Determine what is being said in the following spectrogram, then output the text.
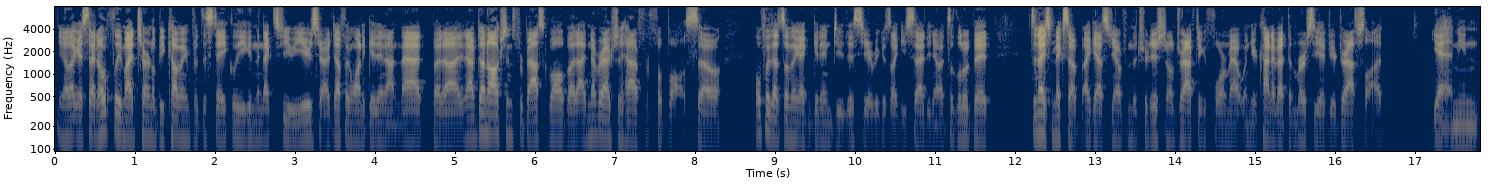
you know, like I said, hopefully my turn will be coming for the stake league in the next few years here. I definitely want to get in on that. But uh, I've done auctions for basketball, but I've never actually had for football. So hopefully that's something I can get into this year because, like you said, you know, it's a little bit, it's a nice mix up, I guess, you know, from the traditional drafting format when you're kind of at the mercy of your draft slot. Yeah, I mean,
